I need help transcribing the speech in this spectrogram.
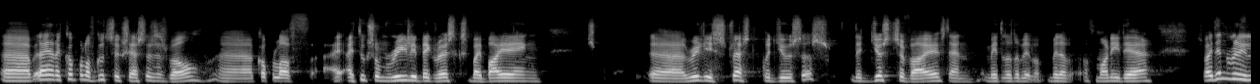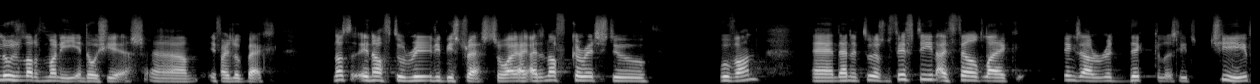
Uh, but I had a couple of good successes as well. Uh, a couple of I, I, took some really big risks by buying uh, really stressed producers that just survived and made a little bit, bit of money there. So I didn't really lose a lot of money in those years, um, if I look back. Not enough to really be stressed. So I, I, had enough courage to move on. And then in 2015, I felt like things are ridiculously cheap.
